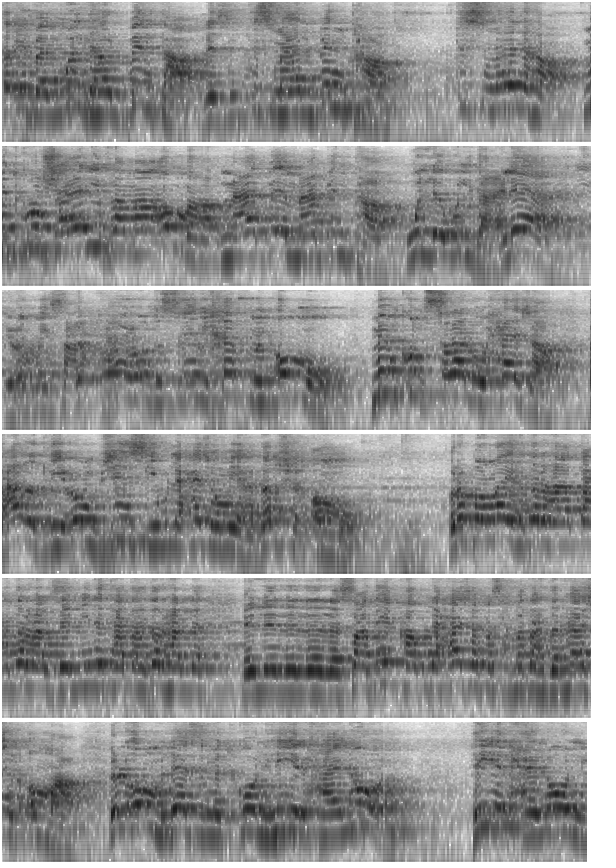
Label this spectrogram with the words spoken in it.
قريبه لولدها ولبنتها لازم تسمع لبنتها. تسمع لها ما تكونش عنيفة مع أمها مع. مع بنتها ولا ولدها. علاه يعود ما يصالحها يعود الصغير يخاف من أمه. ممكن تصرى له حاجة. تعرض لعنف جنسي ولا حاجة وما يهدرش لأمه. ربما يهدرها تهدرها لزميلتها تهدرها لصديقها ولا حاجة بس ما تهدرهاش لأمها. الأم لازم تكون هي الحنون هي الحنون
